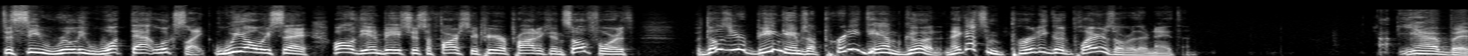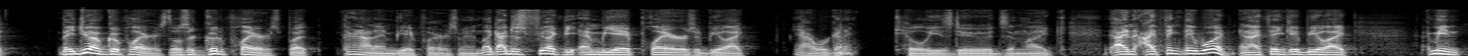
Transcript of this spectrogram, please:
to see really what that looks like. We always say, well, the NBA is just a far superior product and so forth. But those European games are pretty damn good. And they got some pretty good players over there, Nathan. Uh, yeah, but they do have good players. Those are good players, but they're not NBA players, man. Like I just feel like the NBA players would be like, yeah, we're gonna kill these dudes, and like, and I think they would, and I think it'd be like, I mean,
